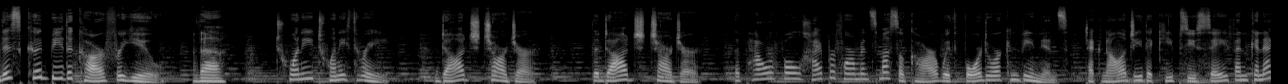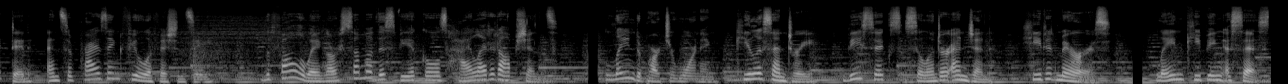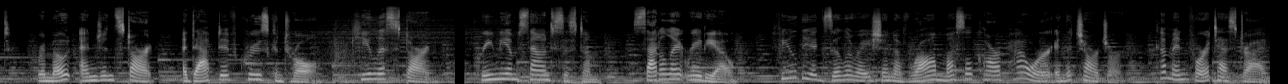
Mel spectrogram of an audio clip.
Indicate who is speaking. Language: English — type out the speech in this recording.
Speaker 1: This could be the car for you. The 2023 Dodge Charger. The Dodge Charger, the powerful, high-performance muscle car with four-door convenience, technology that keeps you safe and connected, and surprising fuel efficiency. The following are some of this vehicle's highlighted options. Lane departure warning, keyless entry, V6 cylinder engine, heated mirrors, lane keeping assist, remote engine start, adaptive cruise control, keyless start, premium sound system, satellite radio. Feel the exhilaration of raw muscle car power in the Charger. Come in for a test drive.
